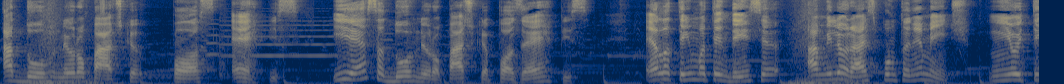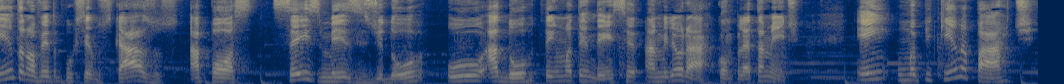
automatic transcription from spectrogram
a dor neuropática pós-herpes. E essa dor neuropática pós-herpes, ela tem uma tendência a melhorar espontaneamente. Em 80 a 90% dos casos, após seis meses de dor, o, a dor tem uma tendência a melhorar completamente. Em uma pequena parte,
